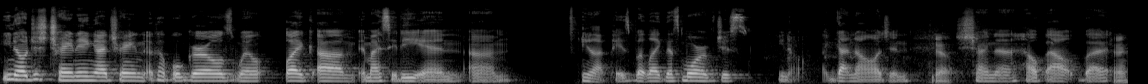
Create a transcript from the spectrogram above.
you know, just training. I train a couple girls, well, like um, in my city, and um, you know that pays. But like that's more of just you know, I got knowledge and Yeah. just trying to help out. But Okay.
